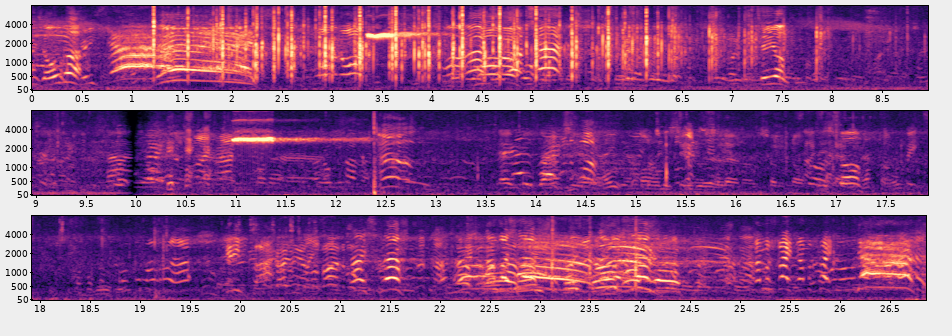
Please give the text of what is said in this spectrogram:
Come over. Come Yes! Come on. Come on. Come on. Come on. Come on. Straight! Yes!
